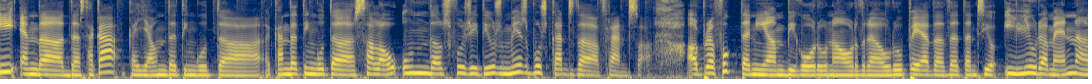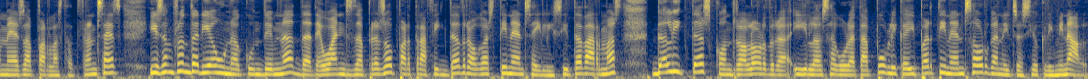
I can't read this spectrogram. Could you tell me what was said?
I hem de destacar que hi ha un detingut a, que han detingut a Salou un dels fugitius més buscats de França. El pròfug tenia en vigor una ordre europea de detenció i lliurament emesa per l'estat francès i s'enfrontaria a una condemna de 10 anys de presó per tràfic de drogues, tinença il·lícita d'armes, delictes contra l'ordre i la seguretat pública i pertinença a organització criminal.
